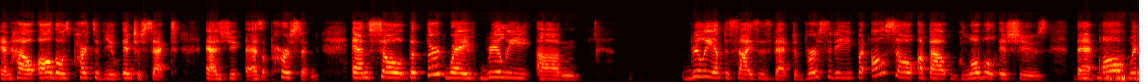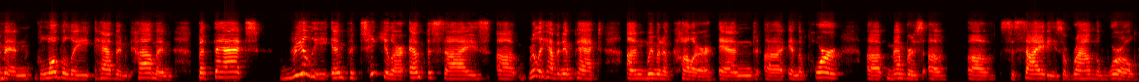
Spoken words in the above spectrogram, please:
and how all those parts of you intersect as you as a person. And so the third wave really um, really emphasizes that diversity, but also about global issues that mm-hmm. all women globally have in common, but that really in particular emphasize, uh, really have an impact on women of color and uh, in the poor uh, members of of societies around the world.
